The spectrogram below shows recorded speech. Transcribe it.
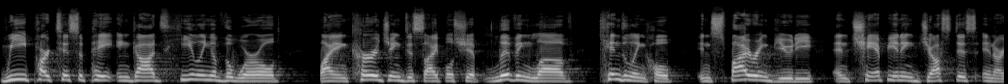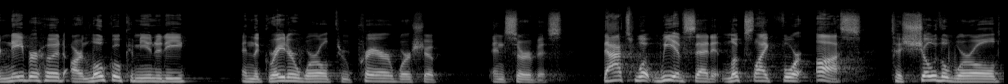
We participate in God's healing of the world by encouraging discipleship, living love, kindling hope, inspiring beauty, and championing justice in our neighborhood, our local community, and the greater world through prayer, worship, and service. That's what we have said it looks like for us to show the world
